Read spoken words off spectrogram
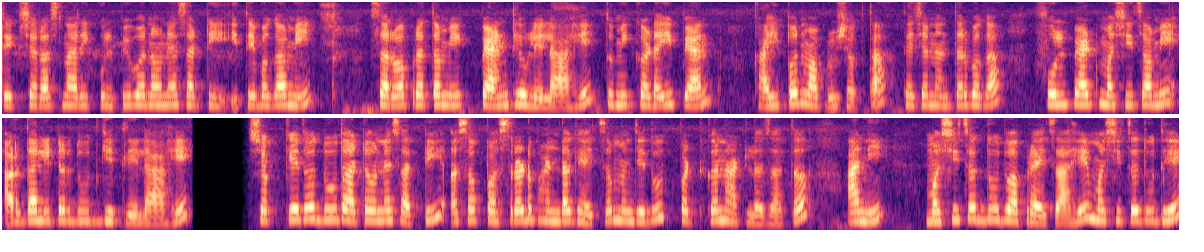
टेक्स्चर असणारी कुल्फी बनवण्यासाठी इथे बघा मी. सर्वप्रथम एक पॅन ठेवलेला आहे. तुम्ही कढई पॅन काही पण वापरू शकता. त्याच्यानंतर बघा फुल फॅट म्हशीचा मी अर्धा लिटर दूध घेतलेला आहे. शक्यतो दूध आटवण्यासाठी असं पसरट भांडं घ्यायचं म्हणजे दूध पटकन आटलं जातं आणि म्हशीचं दूध वापरायचं आहे. म्हशीचं दूध हे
